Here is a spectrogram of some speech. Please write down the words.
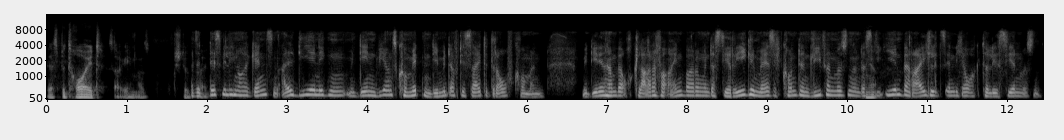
der es betreut, sage ich mal so. Also das will ich noch ergänzen. All diejenigen, mit denen wir uns committen, die mit auf die Seite draufkommen, mit denen haben wir auch klare Vereinbarungen, dass die regelmäßig Content liefern müssen und dass ja. die ihren Bereich letztendlich auch aktualisieren müssen.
